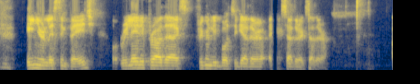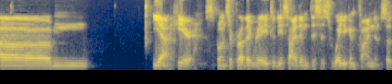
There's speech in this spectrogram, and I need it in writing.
in your listing page, related products, frequently bought together, etc., etc. Um, yeah, here, sponsor product related to this item. This is where you can find them. So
